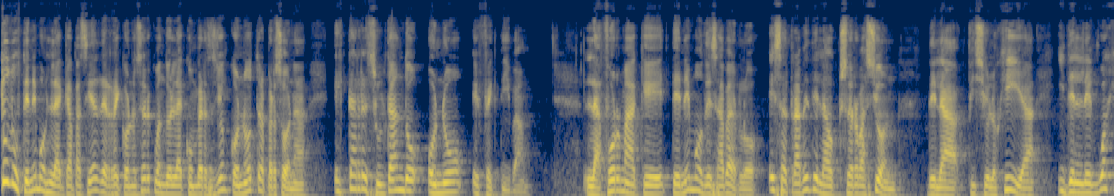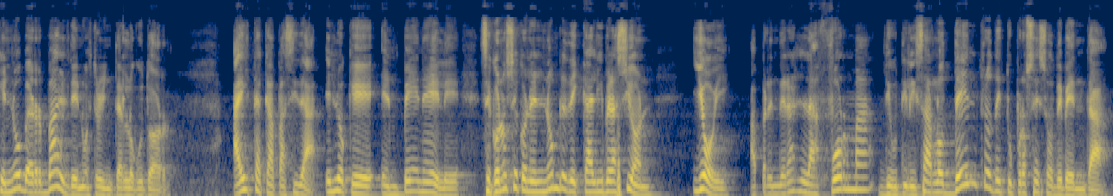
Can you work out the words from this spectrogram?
Todos tenemos la capacidad de reconocer cuando la conversación con otra persona está resultando o no efectiva. La forma que tenemos de saberlo es a través de la observación de la fisiología y del lenguaje no verbal de nuestro interlocutor. A esta capacidad es lo que en PNL se conoce con el nombre de calibración y hoy aprenderás la forma de utilizarlo dentro de tu proceso de venta.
